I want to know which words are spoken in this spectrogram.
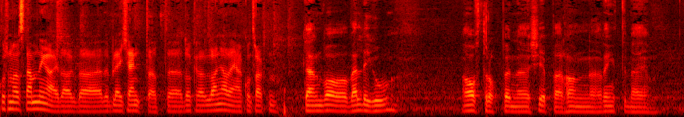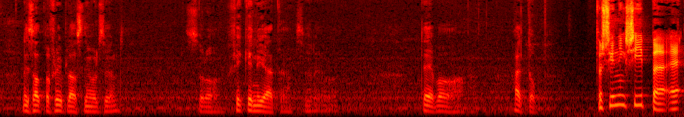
Hvordan var stemninga i dag da det ble kjent at uh, dere hadde landa denne kontrakten? Den var veldig god. Avtroppende skipper han ringte meg jeg satt på flyplassen i Ålesund. Så da fikk jeg nyheter. Så det var, det var helt topp. Forsyningsskipet er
